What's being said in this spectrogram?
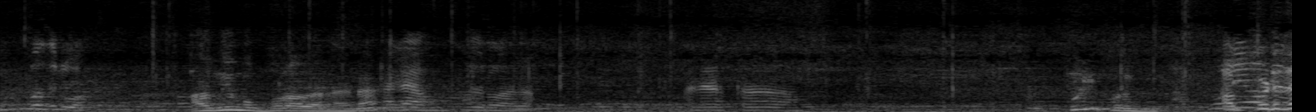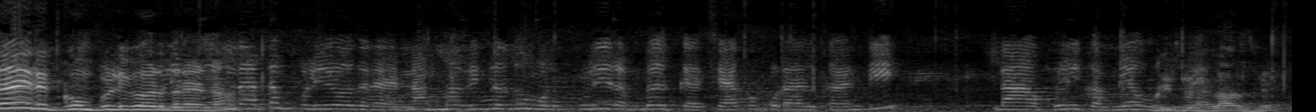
முப்பது ரூபா. அதுவும் முப்பது ரூபா தானே முப்பது ரூபா தான். நல்லா இருக்கா? அப்படிதான் இருக்கும் இல்லாட்டம் புளியோதரை. நம்ம வீட்டுல வந்து உங்களுக்கு புளி ரொம்ப சேர்க்க கூடாதுக்காண்டி நான் புளி கம்மியா புளிப்பு ஊற்றுவேன்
